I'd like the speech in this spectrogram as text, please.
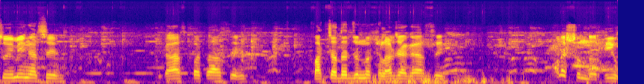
সুইমিং আছে গাছপাতা আছে বাচ্চাদের জন্য খেলার জায়গা আছে। অনেক সুন্দর ভিউ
